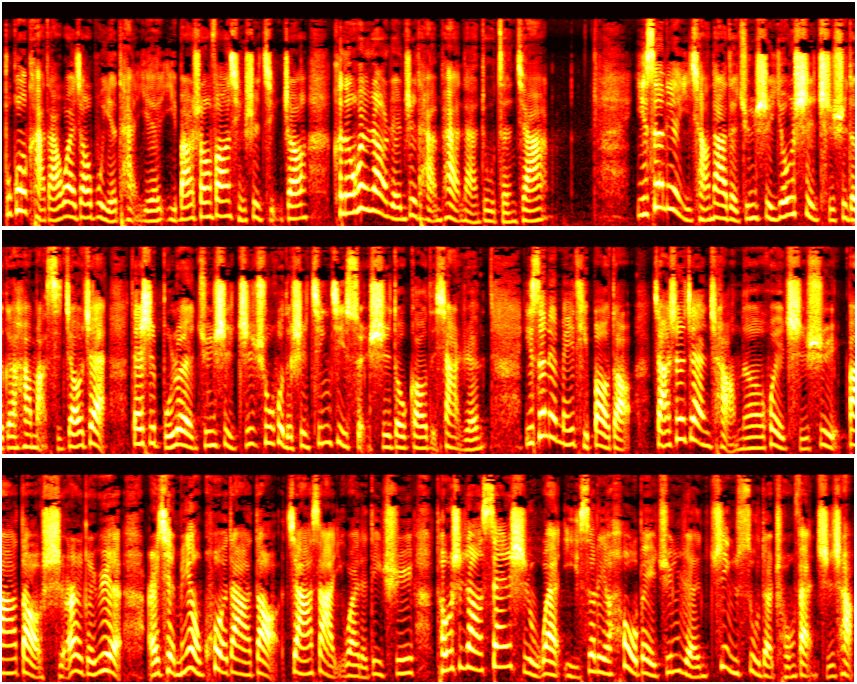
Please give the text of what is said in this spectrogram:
不过，卡达外交部也坦言，以巴双方形势紧张，可能会让人质谈判难度增加。以色列以强大的军事优势持续的跟哈马斯交战，但是不论军事支出或者是经济损失都高得吓人。以色列媒体报道，假设战场呢会持续八到十二个月，而且没有扩大到加萨以外的地区，同时让三十五万以色列后备军人迅速的重返职场。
